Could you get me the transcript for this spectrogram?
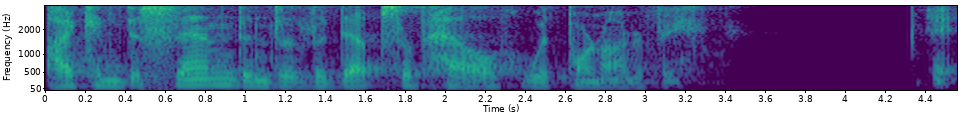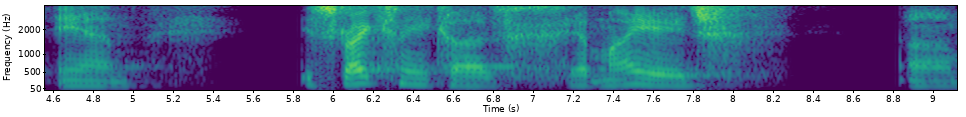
I can descend into the depths of hell with pornography. And it strikes me because at my age, um,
